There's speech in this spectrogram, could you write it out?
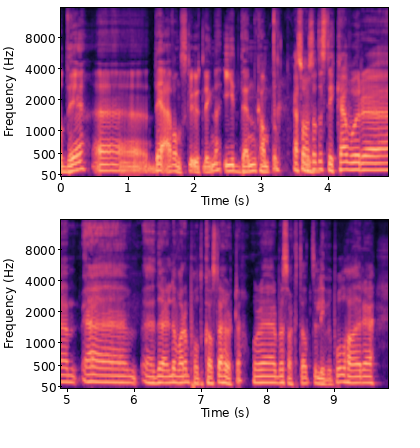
Og det, eh, det er vanskelig å utligne i den kampen. Jeg så en statistikk her hvor eh, eh, det, det var en podkast jeg hørte, hvor det ble sagt at Liverpool har eh,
